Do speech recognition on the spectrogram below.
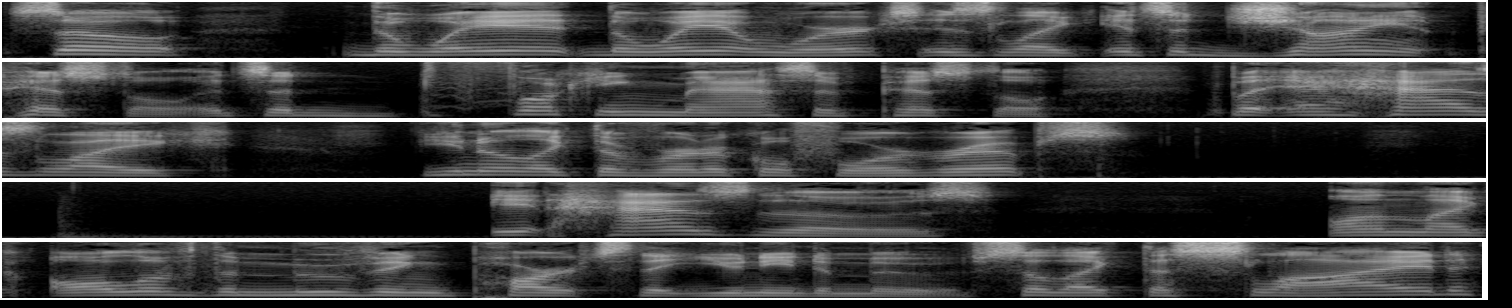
So the way it the way it works is like it's a giant pistol. It's a fucking massive pistol. But it has like you know like the vertical foregrips it has those on like all of the moving parts that you need to move. So like the slide,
